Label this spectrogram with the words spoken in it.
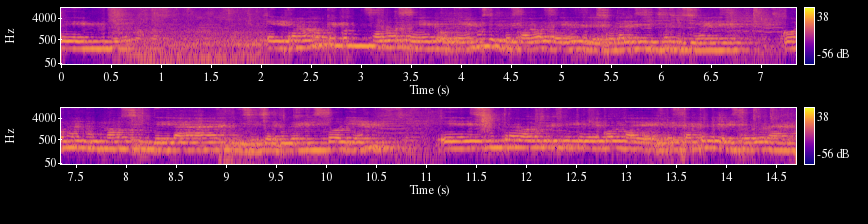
eh, el trabajo que he comenzado a hacer o que hemos empezado a hacer desde la Escuela de Ciencias Sociales con alumnos de la licenciatura en Historia es un trabajo que tiene que ver con el rescate de la historia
